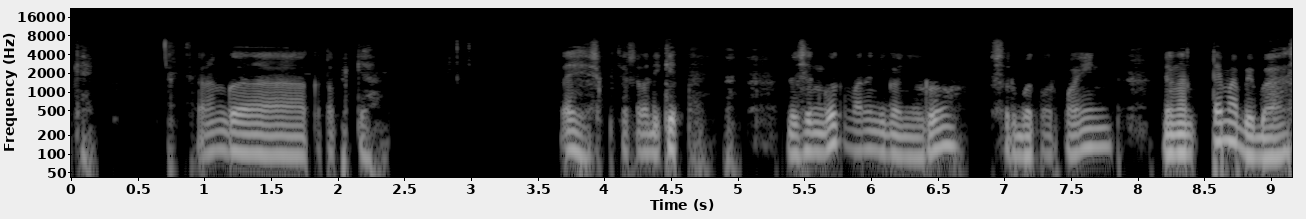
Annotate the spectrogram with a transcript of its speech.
Oke sekarang gua ke topik ya. Eh cerita dikit dosen gue kemarin juga nyuruh suruh powerpoint dengan tema bebas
